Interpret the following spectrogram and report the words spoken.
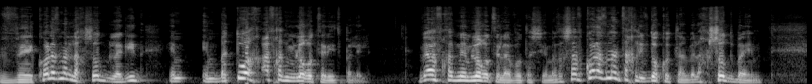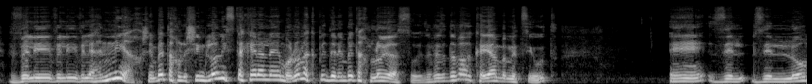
וכל הזמן לחשוד ולהגיד הם, הם בטוח אף אחד מהם לא רוצה להתפלל ואף אחד מהם לא רוצה לעבוד את השם אז עכשיו כל הזמן צריך לבדוק אותם ולחשוד בהם ול, ול, ולהניח שהם בטח שאם לא נסתכל עליהם או לא נקפיד עליהם בטח לא יעשו את זה וזה דבר קיים במציאות. אה, זה, זה לא,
